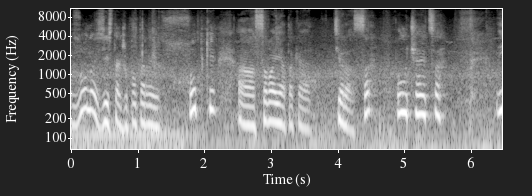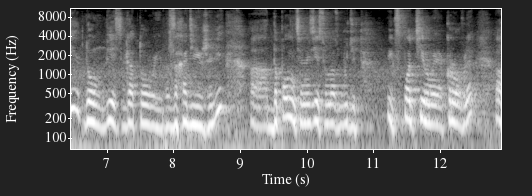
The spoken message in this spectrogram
зона. Здесь также полторы сотки, а, своя такая терраса получается. И дом весь готовый, заходи и живи. А, дополнительно здесь у нас будет эксплуатируемая кровля 100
